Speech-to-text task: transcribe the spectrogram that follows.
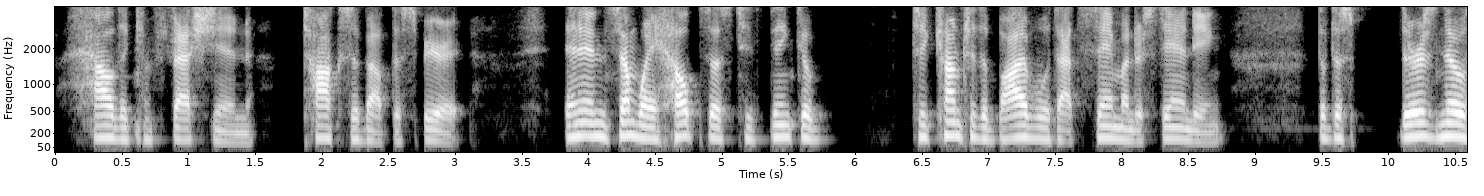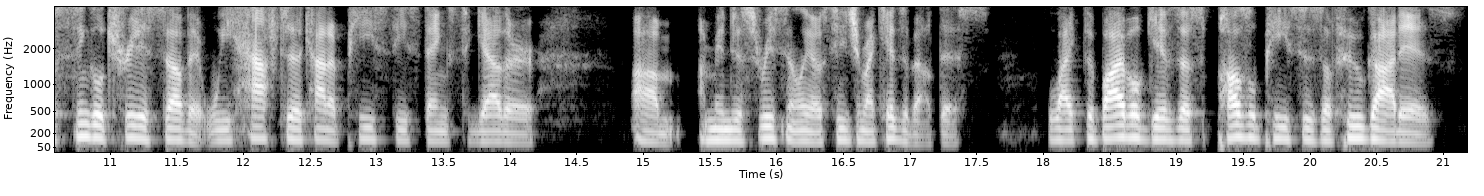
how the confession talks about the spirit. And in some way helps us to think of to come to the bible with that same understanding that this there is no single treatise of it we have to kind of piece these things together um i mean just recently i was teaching my kids about this like the bible gives us puzzle pieces of who god is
